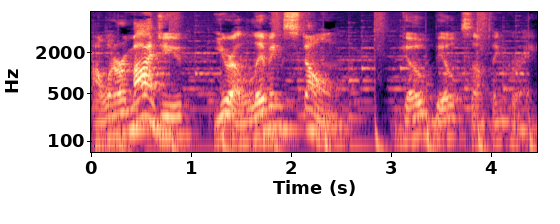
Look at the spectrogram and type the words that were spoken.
I want to remind you, you're a living stone. Go build something great.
